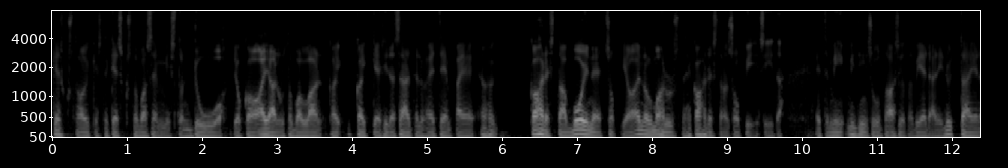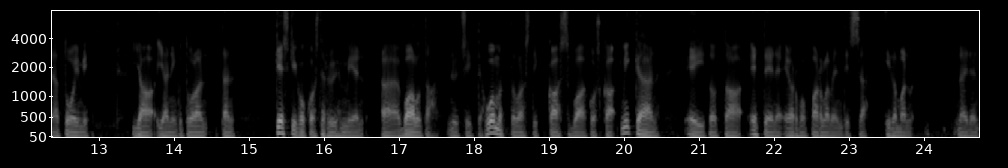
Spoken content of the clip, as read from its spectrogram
keskusta oikeasta ja keskusta vasemmiston duo, joka on ajanut tavallaan ka- kaikkea sitä säätelyä eteenpäin. Ja kahdestaan voineet sopia, on aina ollut mahdollista, että he kahdestaan sopii siitä, että mi- mihin suuntaan asioita viedään, niin nyt tämä ei enää toimi. Ja, ja niin kuin tämän keskikokoisten ryhmien ää, valta nyt sitten huomattavasti kasvaa, koska mikään ei tota, etene Euroopan parlamentissa ilman näiden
